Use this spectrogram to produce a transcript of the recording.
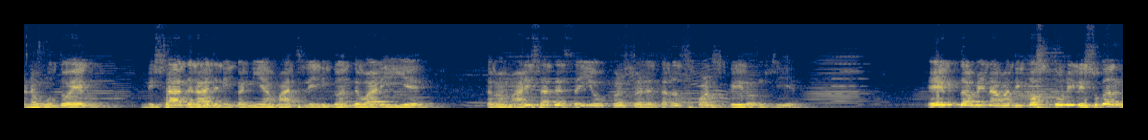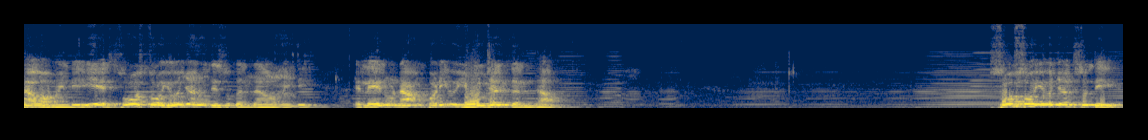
અને હું તો એક નિષાદ રાજની કન્યા, માછલીની ગંધવાળી એ તમે મારી સાથે સંયોગ કરશો એટલે તરત સ્પર્શ કર્યો ઋષિએ. એકદમ એનામાંથી કસ્તુરીની સુગંધ આવવા માંડી. એ સો સો યોજન સુધી સુગંધ આવવા માંડી. એટલે એનું નામ પડ્યું યોજન ગંધા. સો સો યોજન સુધી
